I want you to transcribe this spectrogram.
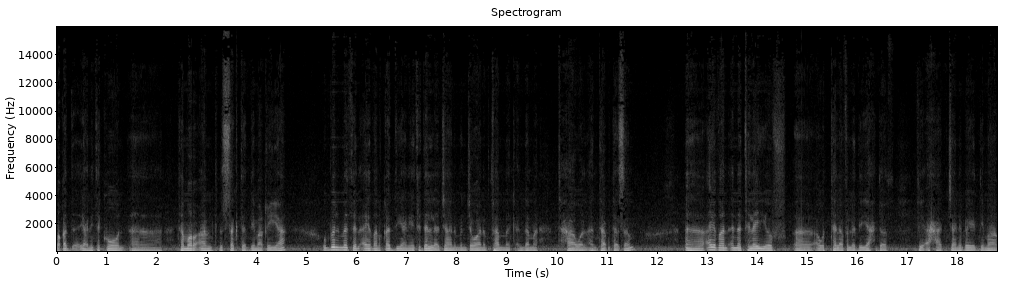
فقد يعني تكون آه، تمر أنت بالسكتة الدماغية. وبالمثل أيضا قد يعني يتدلى جانب من جوانب فمك عندما تحاول أن تبتسم. آه أيضا أن التليف آه أو التلف الذي يحدث في أحد جانبي الدماغ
